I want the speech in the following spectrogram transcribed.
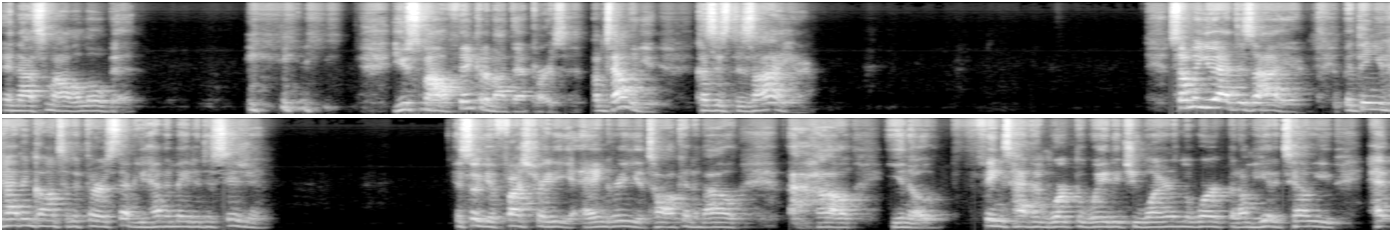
and not smile a little bit. you smile thinking about that person. I'm telling you, because it's desire. Some of you have desire, but then you haven't gone to the third step. You haven't made a decision. And so you're frustrated, you're angry, you're talking about how, you know, things haven't worked the way that you wanted them to work. But I'm here to tell you, have,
